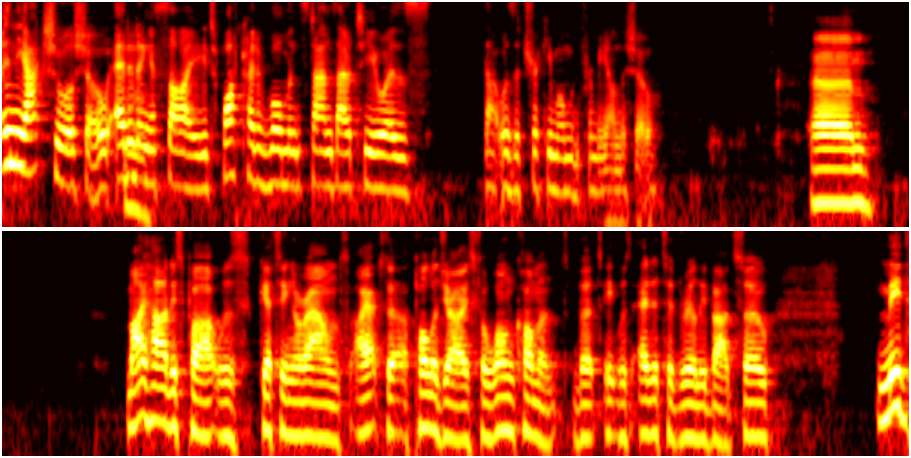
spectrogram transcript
in the actual show, editing mm. aside, what kind of moment stands out to you as that was a tricky moment for me on the show? Um, my hardest part was getting around. I actually to apologize for one comment, but it was edited really bad. So mid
